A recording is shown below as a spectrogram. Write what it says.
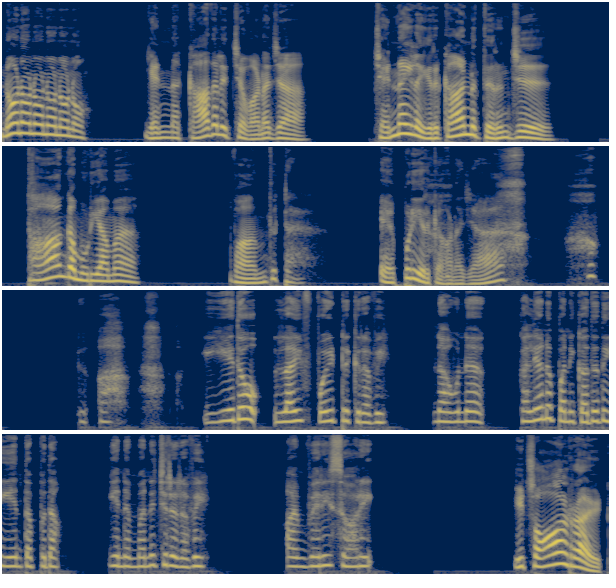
நோ நோ நோ நோ நோ நோ என்ன காதலிச்ச வனஜா சென்னையில இருக்கான்னு தெரிஞ்சு தாங்க முடியாம வந்துட்ட. எப்படி இருக்க வனஜா? ஆ, ஏதோ லைஃப் போயிட்டு இருக்கு ரவி. நான் உன்னை கல்யாணம் பண்ணிக்காதது ஏன் தப்பு தான் என்னை மன்னிச்சிரு Ravi. I am very sorry it's all right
